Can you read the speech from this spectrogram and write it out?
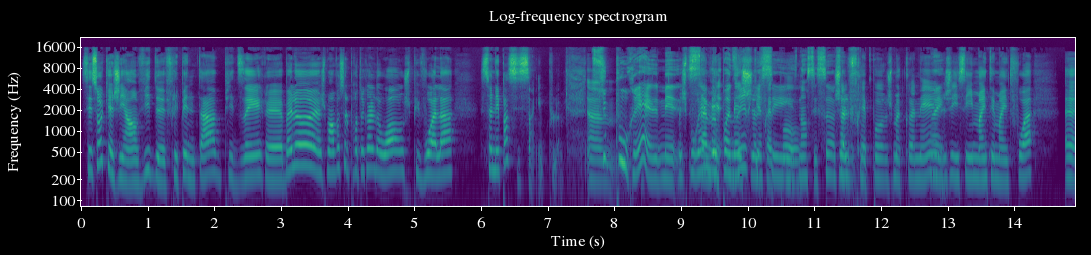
c'est sûr que j'ai envie de flipper une table puis de dire ben là, je m'en vais sur le protocole de Walsh, puis voilà ce n'est pas si simple. tu euh, pourrais, mais, je pourrais, ça veut pas dire que c'est... Non, c'est ça. Je le ferai pas. Je me connais. J'ai essayé maintes et maintes fois. Euh,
